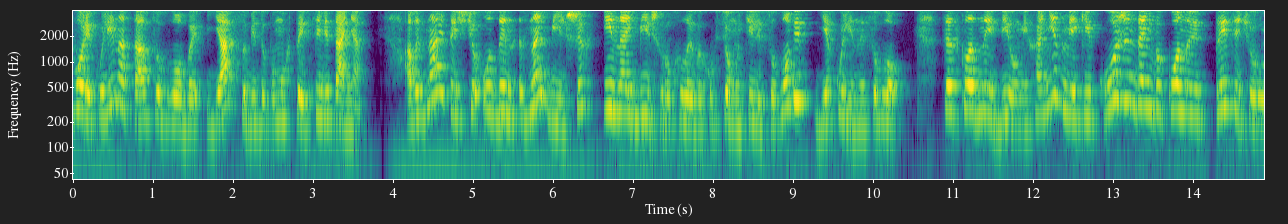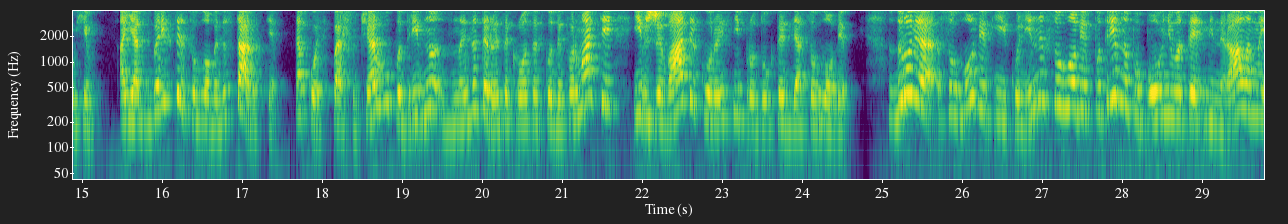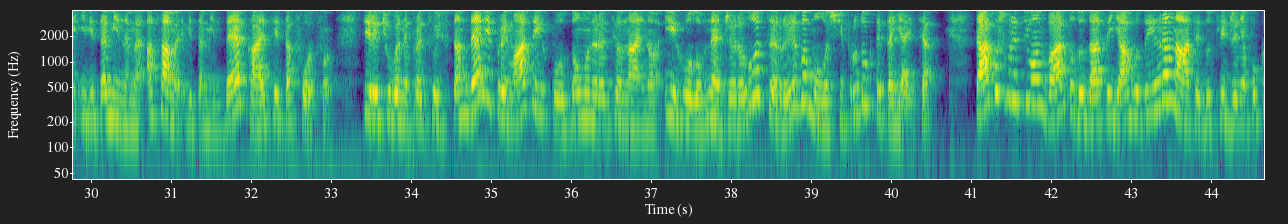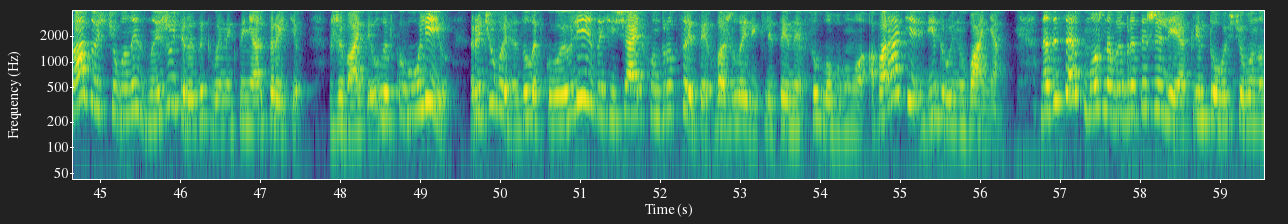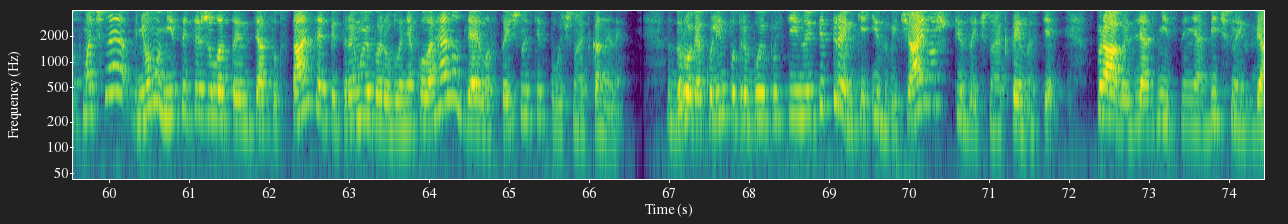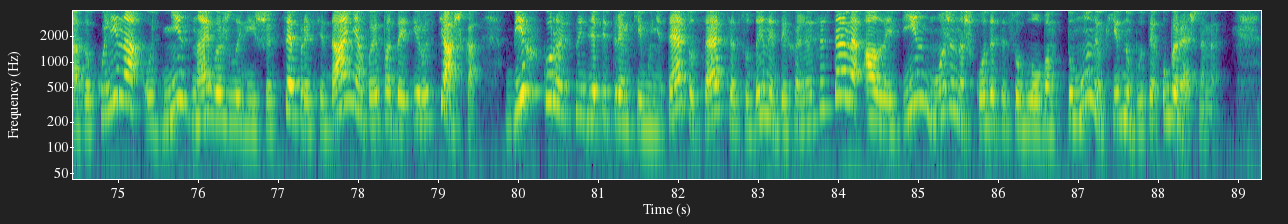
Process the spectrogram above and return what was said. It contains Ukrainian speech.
Хворі коліна та суглоби. Як собі допомогти? Всім вітання! А ви знаєте, що один з найбільших і найбільш рухливих у всьому тілі суглобів є колінний суглоб. Це складний біомеханізм, який кожен день виконує тисячу рухів. А як зберігти суглоби до старості? Так ось, в першу чергу, потрібно знизити ризик розвитку деформації і вживати корисні продукти для суглобів. Здоров'я суглобів і колінних суглобів потрібно поповнювати мінералами і вітамінами, а саме вітамін Д, кальцій та фосфор. Ці речовини працюють в тандемі, приймати їх по одному нераціонально. І головне джерело це риба, молочні продукти та яйця. Також в раціон варто додати ягоди і гранати. Дослідження показують, що вони знижують ризик виникнення артритів. Вживайте оливкову олію. Речовини з оливкової олії захищають хондроцити, важливі клітини в суглобовому апараті від руйнування. На десерт можна вибрати желе. Крім того, що воно смачне, в ньому міститься желатин. Ця субстанція підтримує вироблення колагену для еластичності сполучної тканини. Здоров'я колін потребує постійної підтримки і, звичайно ж, фізичної активності. Вправи для зміцнення бічних зв'язок коліна одні з найважливіших: це присідання, випади і розтяжка. Біг корисний для підтримки імунітету, серця, судини, дихальної системи, але він може нашкодити суглобам, тому необхідно бути обережними.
